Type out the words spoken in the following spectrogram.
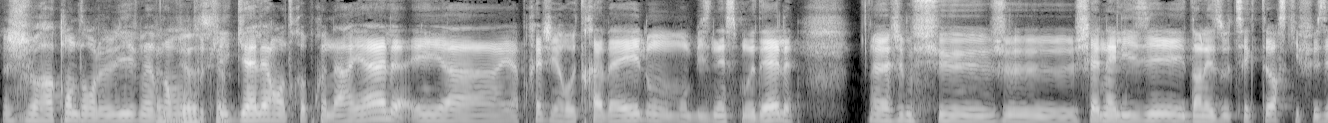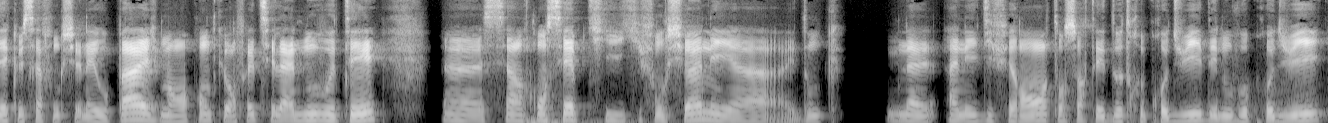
Je raconte dans le livre, mais vraiment Bien toutes sûr. les galères entrepreneuriales. Et, euh, et après, j'ai retravaillé mon, mon business model. Euh, je me suis, je, j'ai analysé dans les autres secteurs ce qui faisait que ça fonctionnait ou pas, et je me rends compte qu'en fait c'est la nouveauté, euh, c'est un concept qui, qui fonctionne et, et donc une année différente, on sortait d'autres produits, des nouveaux produits,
